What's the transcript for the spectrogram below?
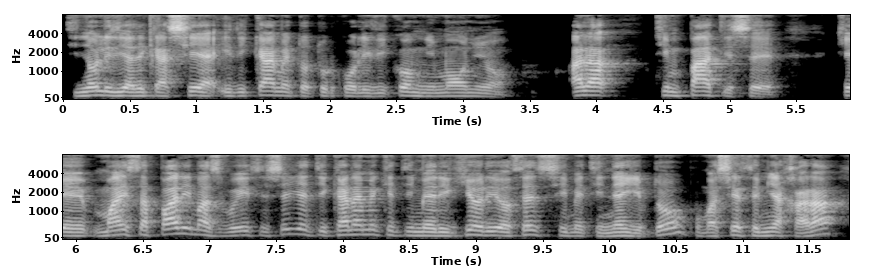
την όλη διαδικασία, ειδικά με το τουρκολιβικό μνημόνιο, αλλά την πάτησε και μάλιστα πάλι μας βοήθησε γιατί κάναμε και τη μερική οριοθέτηση με την Αίγυπτο που μας ήρθε μια χαρά.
